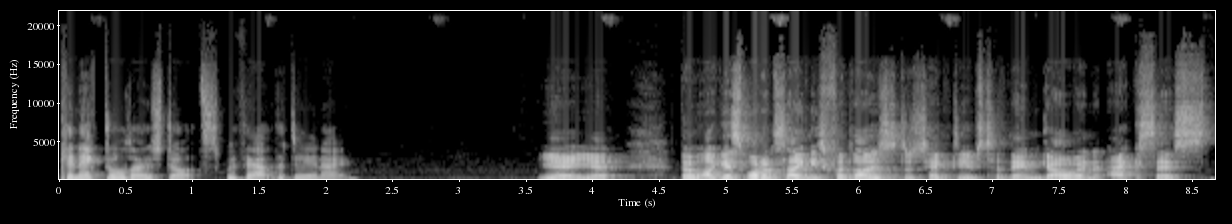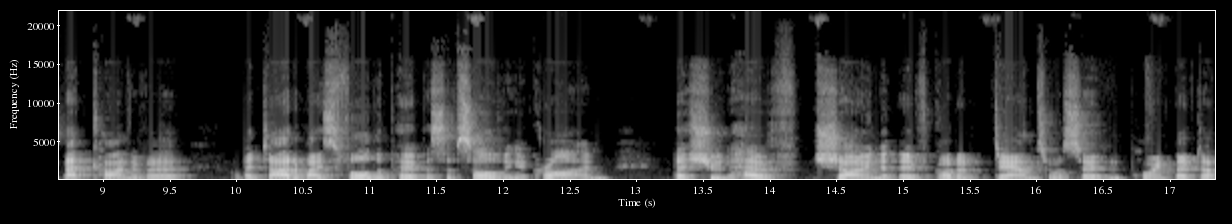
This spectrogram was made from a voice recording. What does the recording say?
connect all those dots without the DNA. Yeah, yeah. But I guess what I'm saying is for those detectives to then go and access that kind of a, a database for the purpose of solving a crime, they should have shown that they've got it down to a certain point. They've done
